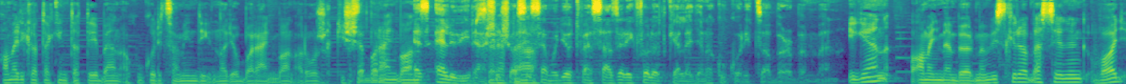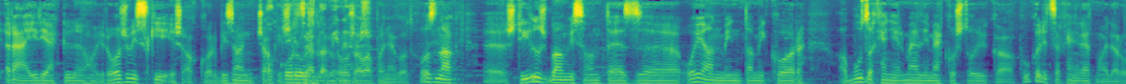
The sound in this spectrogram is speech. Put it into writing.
Amerika tekintetében a kukorica mindig nagyobb arányban, a rozs kisebb arányban. Ez előírás, szerepel. és azt hiszem, hogy 50% fölött kell legyen a kukorica a bourbonben. Igen, amennyiben bourbon whiskyről beszélünk, vagy ráírják külön, hogy rozs whisky, és akkor bizony csak akkor és kizárólag rozs alapanyagot hoznak. Stílusban viszont ez olyan, mint amikor a búzakenyér mellé megkóstoljuk a kukoricakenyeret, majd a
